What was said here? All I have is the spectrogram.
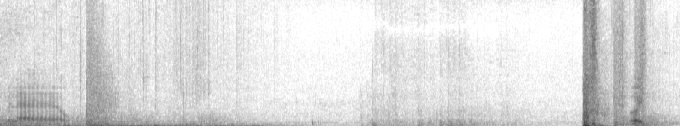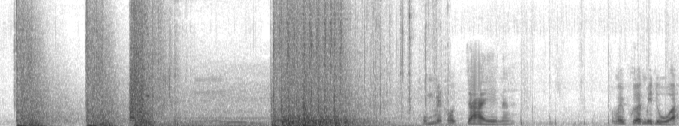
นไปแล้วเฮ้ย ผมไม่ เข้าใจนะทำไมเพื่อนไม่ดูอะ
